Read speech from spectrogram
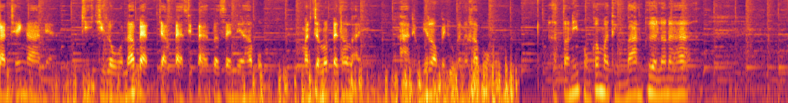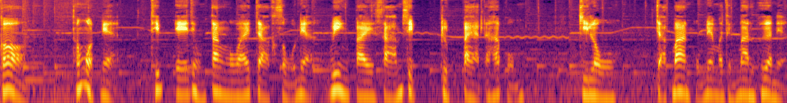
การใช้งานเนี่ย กี่กิโล แล้วแบตจาก 88%เนี่ยครับผม มันจะลดไปเท่าไหร่ อ่าเดี๋ยวนี้เราไปดูกันนะครับผม ตอนนี้ผมก็มาถึงบ้านเพื่อนแล้วนะฮะ ก็ทั้งหมดเนี่ยทิป A ที่ผมตั้งเอาไว้จากศูนย์เนี่ย วิ่งไป 30.8 นะครับผม กิโลจากบ้านผมเนี่ย มาถึงบ้านเพื่อนเนี่ย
